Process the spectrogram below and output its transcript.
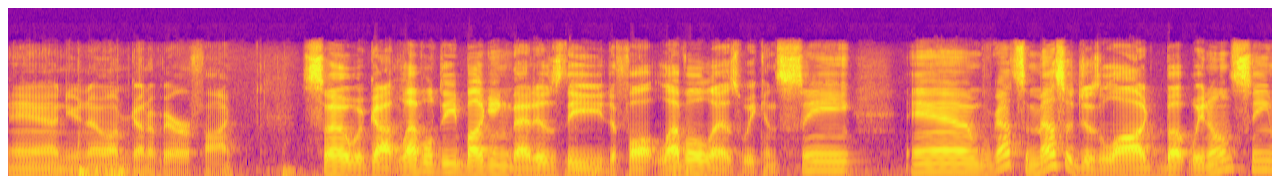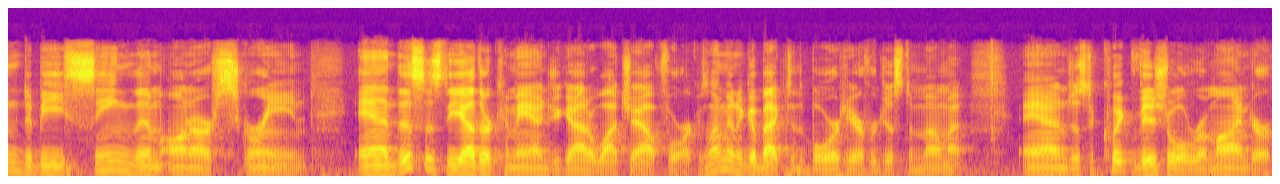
And you know I'm going to verify. So we've got level debugging, that is the default level as we can see. And we've got some messages logged, but we don't seem to be seeing them on our screen. And this is the other command you got to watch out for because I'm going to go back to the board here for just a moment. And just a quick visual reminder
